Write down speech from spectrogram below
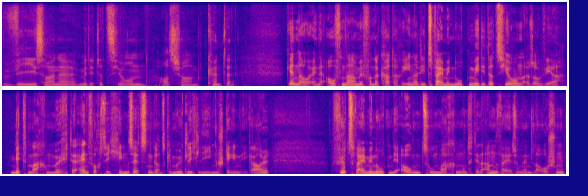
wie so eine Meditation ausschauen könnte. Genau, eine Aufnahme von der Katharina, die Zwei-Minuten-Meditation. Also wer mitmachen möchte, einfach sich hinsetzen, ganz gemütlich liegen, stehen, egal. Für zwei Minuten die Augen zumachen und den Anweisungen lauschen.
